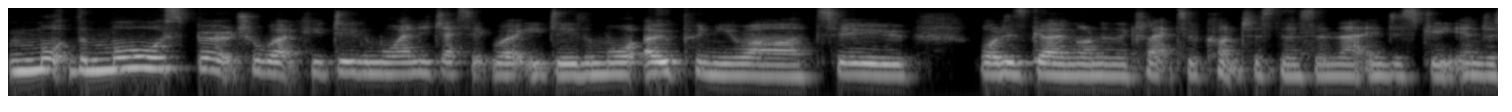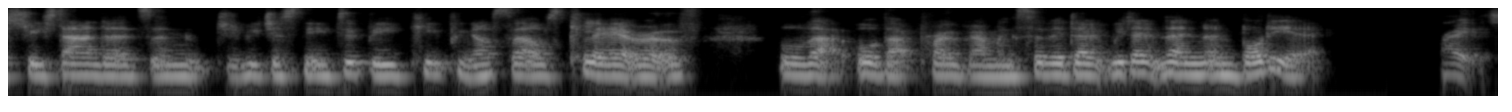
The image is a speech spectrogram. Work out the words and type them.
more the more spiritual work you do, the more energetic work you do, the more open you are to what is going on in the collective consciousness and that industry industry standards. And we just need to be keeping ourselves clear of all that all that programming so they don't we don't then embody it. Right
